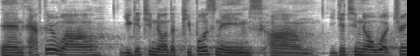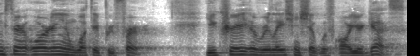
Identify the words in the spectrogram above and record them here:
And after a while, you get to know the people's names. Um, you get to know what drinks they're ordering and what they prefer. You create a relationship with all your guests.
